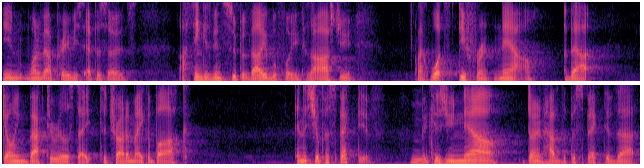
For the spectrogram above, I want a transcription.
in one of our previous episodes, I think has been super valuable for you because I asked you, like, what's different now about going back to real estate to try to make a buck? And it's your perspective. mm. because you now don't have the perspective that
